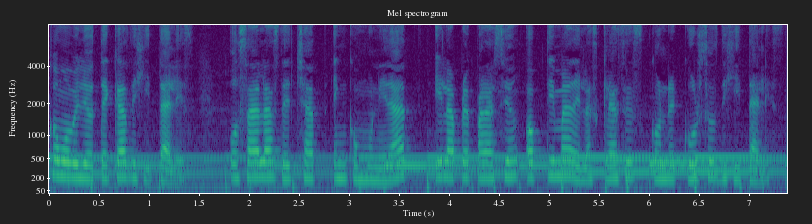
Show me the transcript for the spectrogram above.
como bibliotecas digitales o salas de chat en comunidad y la preparación óptima de las clases con recursos digitales.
